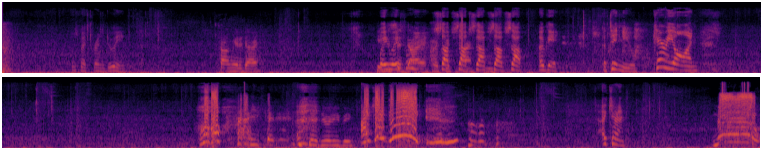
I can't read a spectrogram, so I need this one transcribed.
die. What's my friend doing? Telling me to die. He wait, wait for die, like Stop! Stop! Stop! me. Stop! Stop! Okay, continue. Carry on. you, can't, you can't do anything. I can't do it. I can't. No!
